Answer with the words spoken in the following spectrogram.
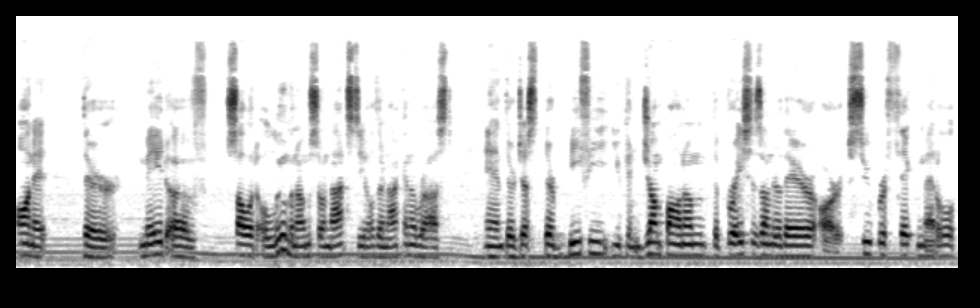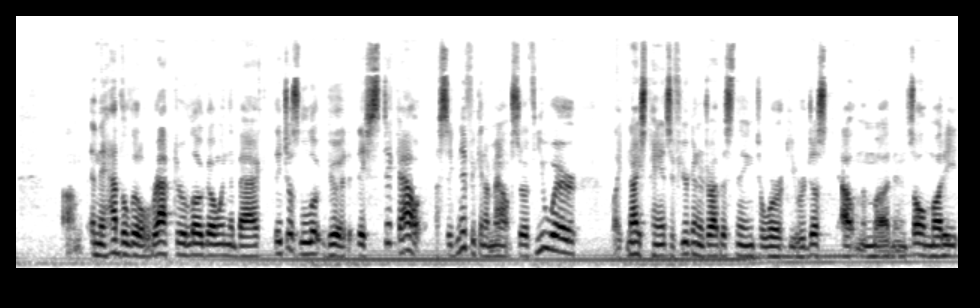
on it. They're made of solid aluminum, so not steel. They're not going to rust. And they're just, they're beefy. You can jump on them. The braces under there are super thick metal. Um, and they have the little Raptor logo in the back. They just look good. They stick out a significant amount. So if you wear like nice pants. If you're going to drive this thing to work, you were just out in the mud and it's all muddy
